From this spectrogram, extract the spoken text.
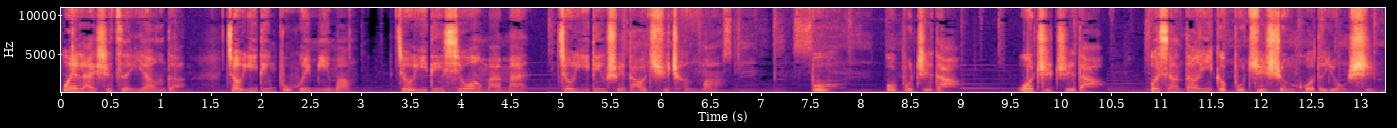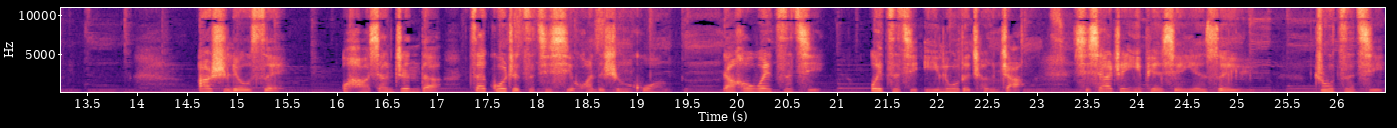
未来是怎样的，就一定不会迷茫，就一定希望满满，就一定水到渠成吗？不，我不知道，我只知道，我想当一个不惧生活的勇士。二十六岁，我好像真的在过着自己喜欢的生活，然后为自己，为自己一路的成长，写下这一篇闲言碎语，祝自己。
